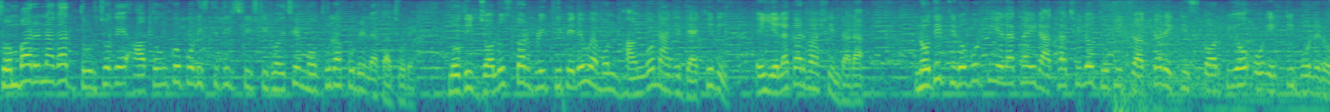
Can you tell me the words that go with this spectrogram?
সোমবার নাগাদ দুর্যোগে আতঙ্ক পরিস্থিতির সৃষ্টি হয়েছে মথুরাপুর এলাকা জুড়ে। নদীর জলস্তর বৃদ্ধি পেলেও এমন ভাঙ্গন আগে দেখেনি এই এলাকার বাসিন্দারা। নদীর তীরবর্তী এলাকায় রাখা ছিল দুটি ট্রাক্টর, একটি স্করপিও ও একটি বোলেরো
